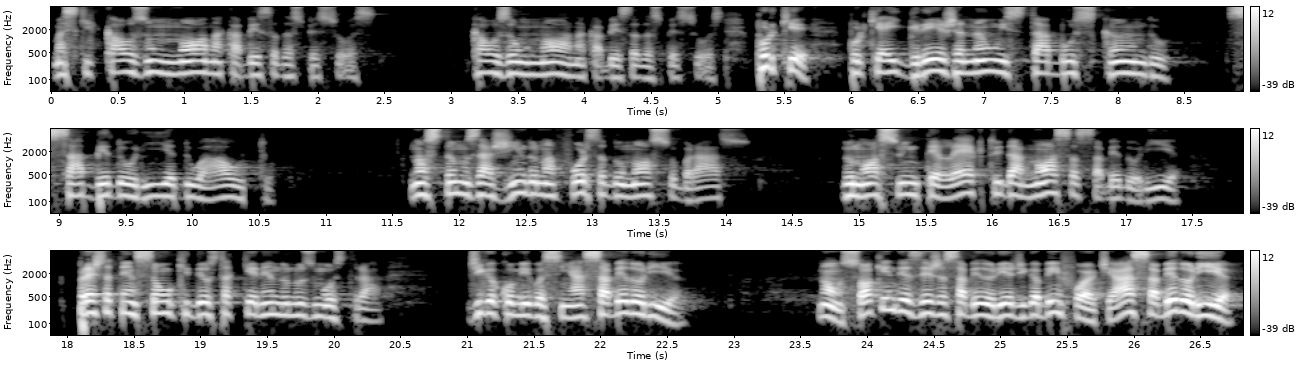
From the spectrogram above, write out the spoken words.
mas que causam um nó na cabeça das pessoas. Causam um nó na cabeça das pessoas. Por quê? Porque a igreja não está buscando sabedoria do alto. Nós estamos agindo na força do nosso braço, do nosso intelecto e da nossa sabedoria. Preste atenção o que Deus está querendo nos mostrar. Diga comigo assim: a sabedoria. Não, só quem deseja sabedoria, diga bem forte: a sabedoria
